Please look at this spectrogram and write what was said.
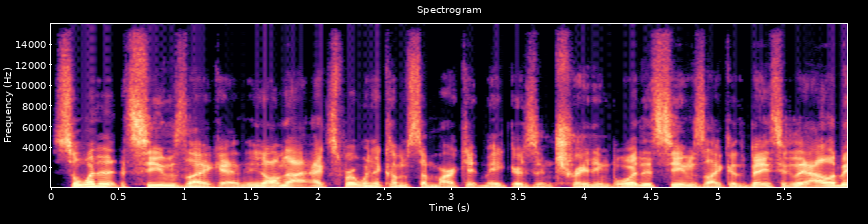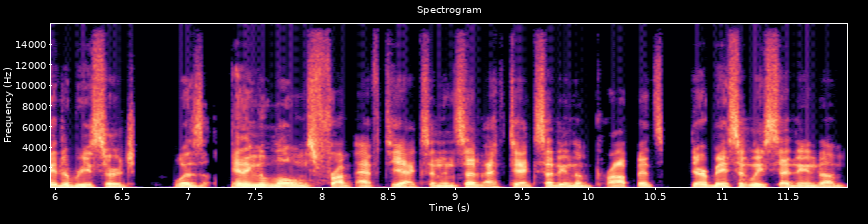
So what it seems like, and you know, I'm not expert when it comes to market makers and trading, but what it seems like is basically Alameda Research was getting loans from FTX. And instead of FTX sending them profits, they were basically sending them,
